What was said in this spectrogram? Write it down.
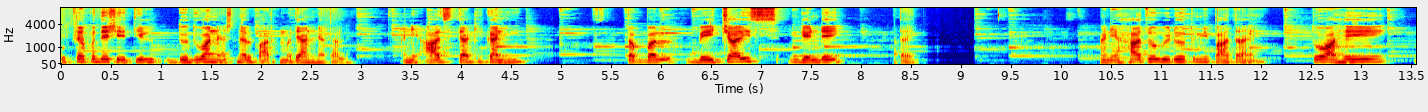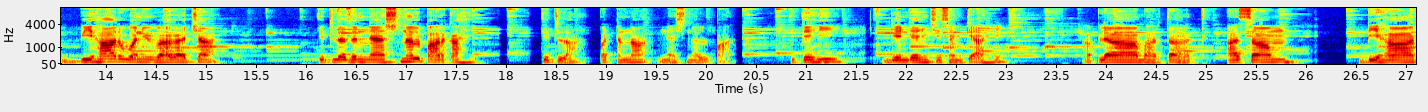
उत्तर प्रदेश येथील दुधवा नॅशनल पार्कमध्ये आणण्यात आले. आणि आज त्या ठिकाणी तब्बल बेचाळीस गेंडे आहेत. आणि हा जो व्हिडिओ तुम्ही पाहताय तो आहे बिहार वन विभागाच्या तिथलं जे नॅशनल पार्क आहे तिथला पटना नॅशनल पार्क. तिथेही गेंड्यांची संख्या आहे. आपल्या भारतात आसाम बिहार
